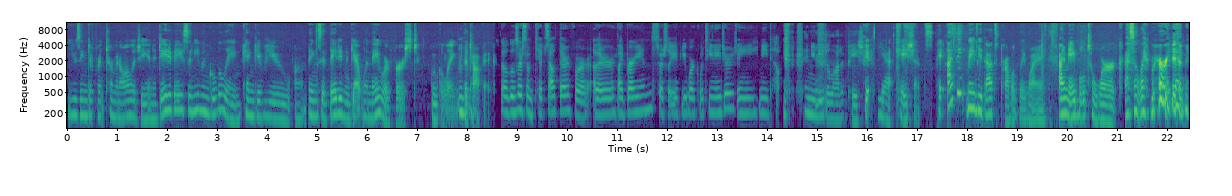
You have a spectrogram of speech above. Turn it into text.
using different terminology in a database and even Googling can give you um, things that they didn't get when they were first Googling the Mhm. topic. So, those are some tips out there for other librarians, especially if you work with teenagers. They need help. And you need a lot of patience. yes. Yes, patience. Pa- I think maybe that's probably why I'm able to work as a librarian.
